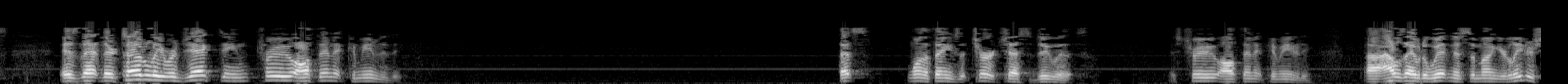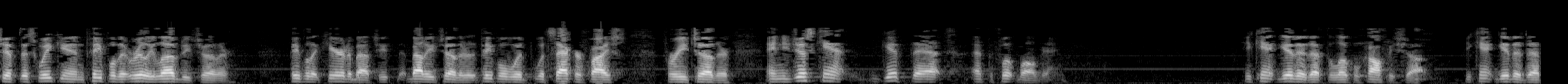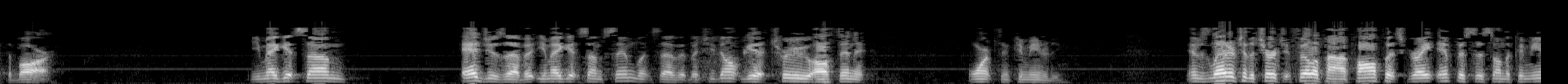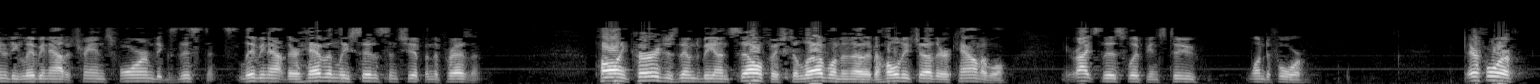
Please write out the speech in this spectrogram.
is that they're totally rejecting true, authentic community. That's one of the things that church has to do with it. Is true, authentic community. Uh, I was able to witness among your leadership this weekend people that really loved each other, people that cared about you, about each other, that people would would sacrifice for each other, and you just can't get that at the football game. You can't get it at the local coffee shop. You can't get it at the bar. You may get some edges of it, you may get some semblance of it, but you don't get true, authentic warmth and community. In his letter to the church at Philippi, Paul puts great emphasis on the community living out a transformed existence, living out their heavenly citizenship in the present. Paul encourages them to be unselfish, to love one another, to hold each other accountable. He writes this, Philippians 2, 1 to 4. Therefore,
